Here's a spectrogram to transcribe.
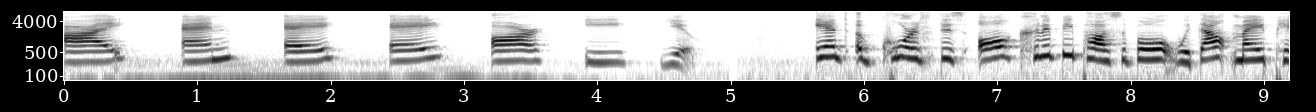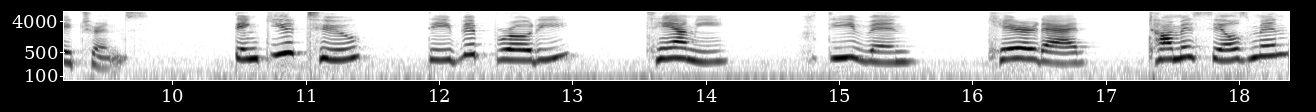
I N A A R E U. And of course, this all couldn't be possible without my patrons. Thank you to David Brody, Tammy, Steven, Caradad, Thomas Salesman,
